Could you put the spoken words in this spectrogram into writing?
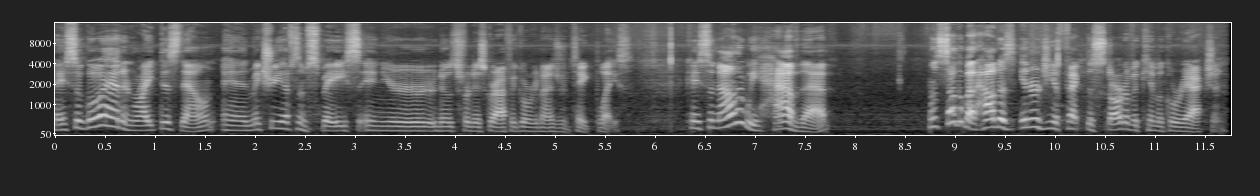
Okay, so go ahead and write this down and make sure you have some space in your notes for this graphic organizer to take place. Okay, so now that we have that, Let's talk about how does energy affect the start of a chemical reaction.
